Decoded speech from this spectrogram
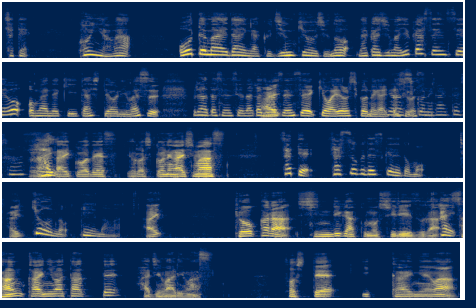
さて今夜は大手前大学准教授の中島由香先生をお招きいたしております。浦畑先生中島先生、はい、今日はよろしくお願いいたします。よろしくお願いいたします。はい。よろしくお願いします。さて早速ですけれども、はい、今日のテーマは？はい。今日から心理学のシリーズが3回にわたって始まります、そして1回目は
